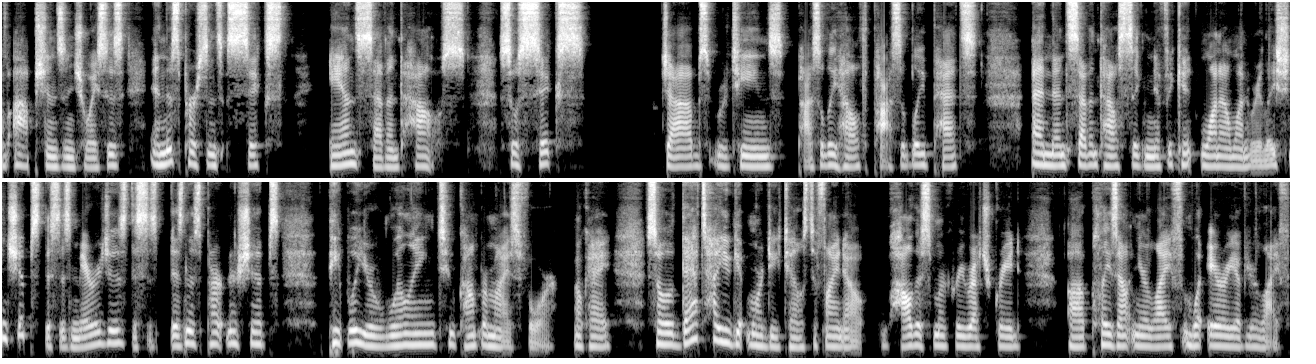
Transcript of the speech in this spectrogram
of options and choices in this person's sixth and seventh house. So six jobs, routines, possibly health, possibly pets. And then seventh house, significant one on one relationships. This is marriages, this is business partnerships, people you're willing to compromise for. Okay. So that's how you get more details to find out how this Mercury retrograde uh, plays out in your life and what area of your life.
